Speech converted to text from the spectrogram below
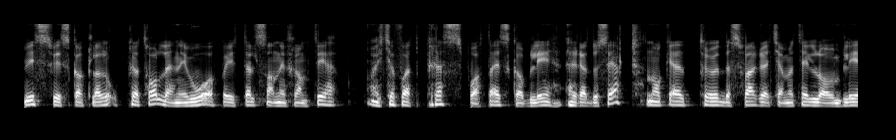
hvis vi skal klare å opprettholde nivået på ytelsene i framtida, og ikke få et press på at de skal bli redusert, noe jeg tror dessverre kommer til å bli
